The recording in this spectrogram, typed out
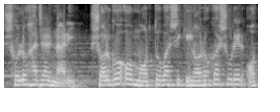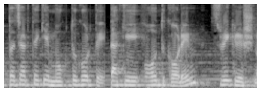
ষোলো হাজার নারী। স্বর্গ ও মর্তবাসীকে নরকাসুরের অত্যাচার থেকে মুক্ত করতে তাকে বধ করেন শ্রীকৃষ্ণ।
